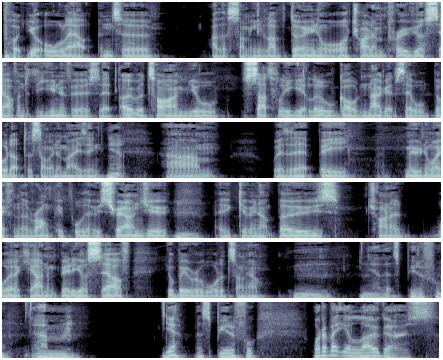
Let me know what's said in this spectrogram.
put your all out into either something you love doing or, or try to improve yourself into the universe, that over time you'll subtly get little golden nuggets that will build up to something amazing. Yeah. um, whether that be moving away from the wrong people who surround you, maybe giving up booze, trying to work out and better yourself, you'll be rewarded somehow. Yeah, that's beautiful. Um, yeah, that's beautiful. What about your logos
